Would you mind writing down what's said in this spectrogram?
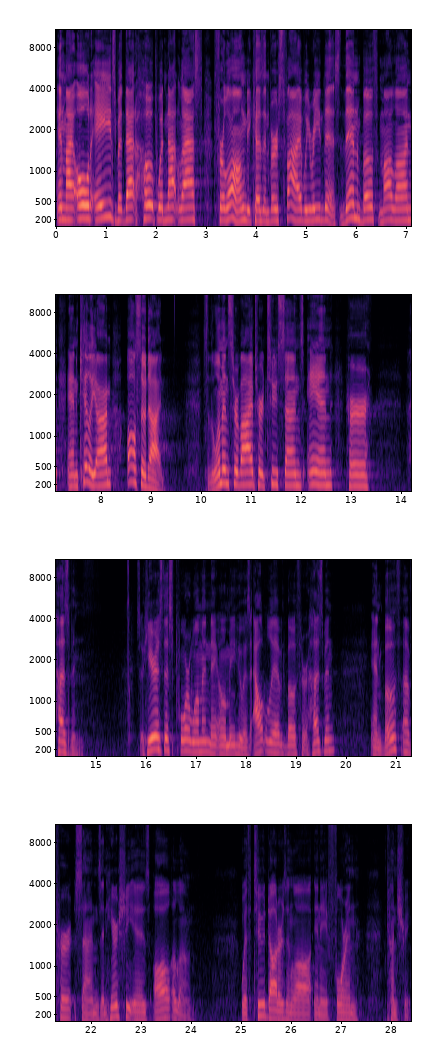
in my old age, but that hope would not last for long because in verse 5 we read this Then both Mahlon and Chilion also died. So the woman survived her two sons and her husband. So here is this poor woman, Naomi, who has outlived both her husband and both of her sons, and here she is all alone with two daughters in law in a foreign country.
